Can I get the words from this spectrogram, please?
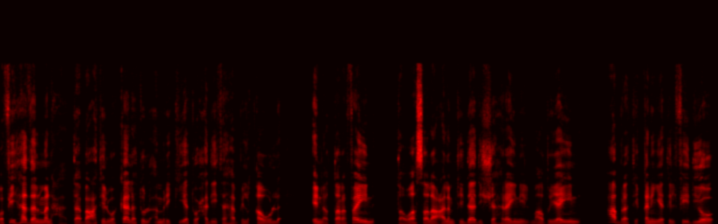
وفي هذا المنحى تابعت الوكالة الأمريكية حديثها بالقول إن الطرفين تواصلا على امتداد الشهرين الماضيين عبر تقنية الفيديو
